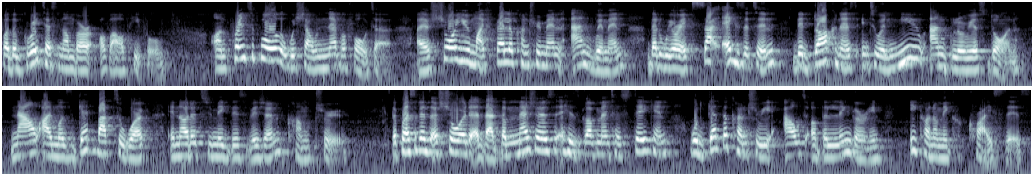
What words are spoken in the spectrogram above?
for the greatest number of our people. On principle, we shall never falter. I assure you, my fellow countrymen and women, that we are exiting the darkness into a new and glorious dawn. Now I must get back to work in order to make this vision come true. The president assured that the measures his government has taken would get the country out of the lingering economic crisis.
